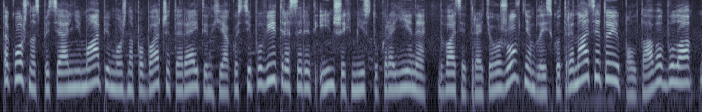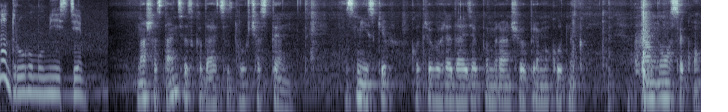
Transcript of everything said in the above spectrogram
Також на спеціальній мапі можна побачити рейтинг якості повітря серед інших міст України. 23 жовтня близько 13-ї Полтава була на другому місці. Наша станція складається з двох частин: з мізків, котрі виглядають як помаранчевий прямокутник, та носику,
